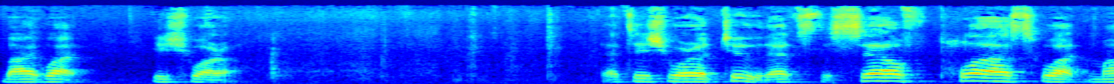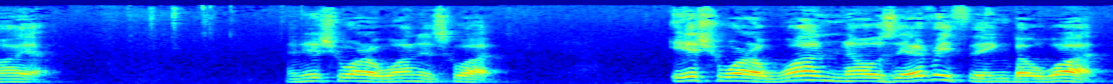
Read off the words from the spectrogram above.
by what? Ishwara. That's Ishwara too. That's the self plus what? Maya. And Ishwara 1 is what? Ishwara 1 knows everything but what?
